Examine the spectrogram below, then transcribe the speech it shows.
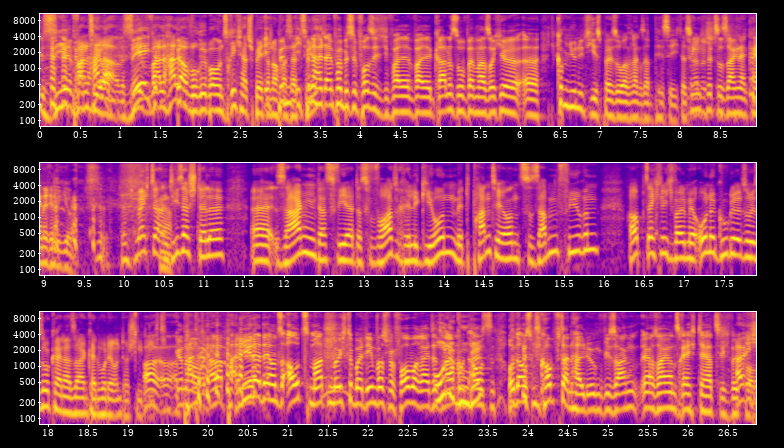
siehe Valhalla, Pantheon. siehe Nee, Valhalla, worüber uns Richard später Ich noch was bin, erzählt. ich bin halt einfach ein bisschen vorsichtig, weil, weil gerade so, wenn wir solche. Äh, die Community ist bei sowas langsam pissig. Deswegen Ja, ich würde so sagen, dann keine Religion. Ich möchte an Ja. dieser Stelle äh, sagen, dass wir das Wort Religion mit Pantheon zusammenführen. Hauptsächlich, weil mir ohne Google sowieso keiner sagen kann, wo der Unterschied Oh, liegt. oh, Genau. Aber Jeder, der uns outsmarten möchte bei dem, was wir vorbereitet Ohne haben und Google. aus, und aus dem Kopf dann halt irgendwie sagen, ja, sei uns recht, herzlich willkommen.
